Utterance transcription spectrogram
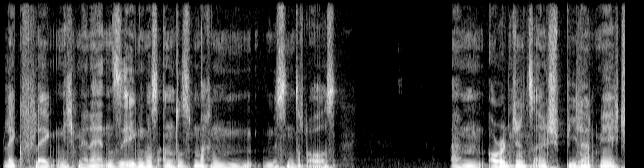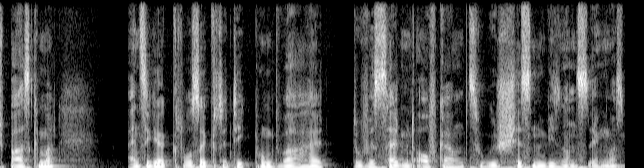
Black Flag nicht mehr. Da hätten sie irgendwas anderes machen müssen draus. Ähm, Origins als Spiel hat mir echt Spaß gemacht. Einziger großer Kritikpunkt war halt, du wirst halt mit Aufgaben zugeschissen wie sonst irgendwas.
